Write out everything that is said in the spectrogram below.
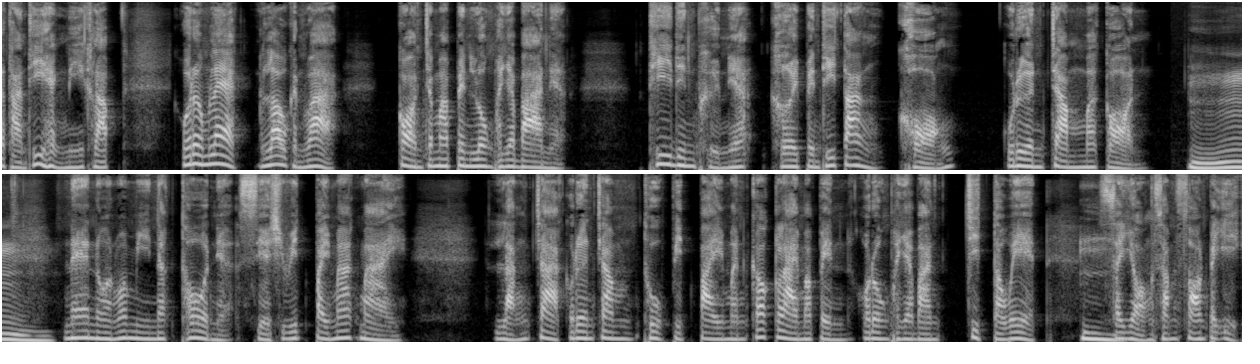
สถานที่แห่งนี้ครับ เริ่มแรกเล่ากันว่า ก่อนจะมาเป็นโรงพยาบาลเนี่ย ที่ดินผืนเนี้ยเคยเป็นที่ตั้งของเรือนจำมาก่อนอืมแน่นอนว่ามีนักโทษเนี่ยเสียชีวิตไปมากมาย หลังจากเรือนจำถูกปิดไปมันก็กลายมาเป็นโรงพยาบาลจิตเวชอืม สยองซ้ำซ้อนไปอีก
